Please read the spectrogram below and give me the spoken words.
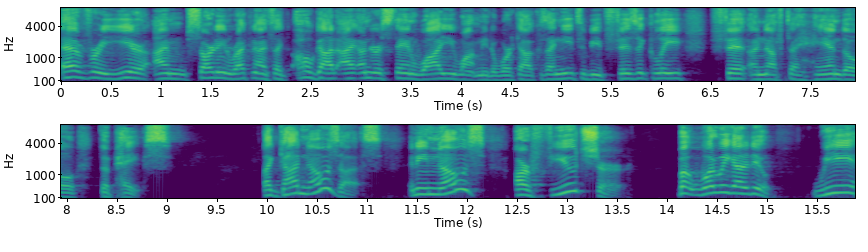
every year, I'm starting to recognize like, oh God, I understand why you want me to work out because I need to be physically fit enough to handle the pace. Like God knows us and he knows our future. But what do we got to do? We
